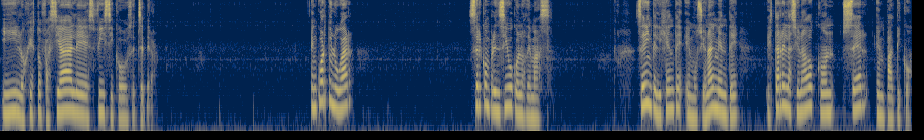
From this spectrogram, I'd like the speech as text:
y los gestos faciales, físicos, etc. En cuarto lugar, ser comprensivo con los demás. Ser inteligente emocionalmente está relacionado con ser empático.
